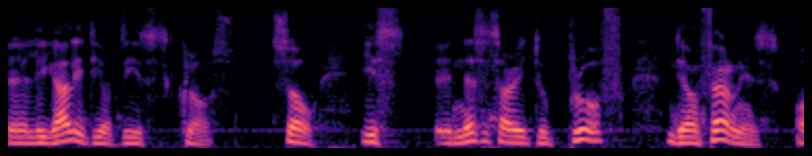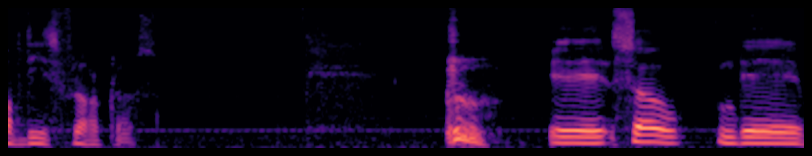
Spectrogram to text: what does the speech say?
uh, legality of this clause. So it's uh, necessary to prove the unfairness of this floor clause. uh, so the,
